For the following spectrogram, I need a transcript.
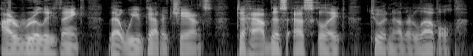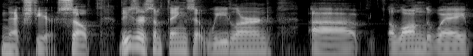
I really think that we've got a chance to have this escalate to another level next year. So these are some things that we learned uh, along the way.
